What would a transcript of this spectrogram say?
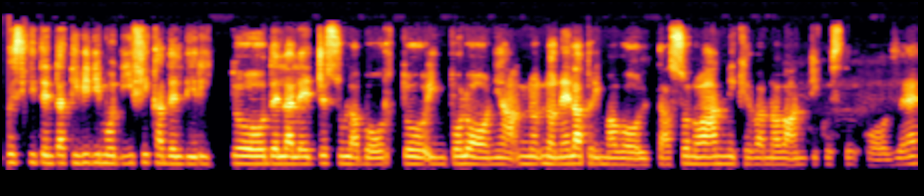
questi tentativi di modifica del diritto della legge sull'aborto in Polonia no, non è la prima volta, sono anni che vanno avanti queste cose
